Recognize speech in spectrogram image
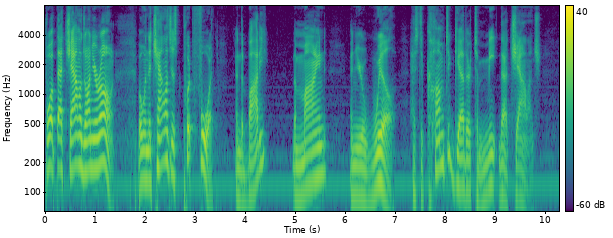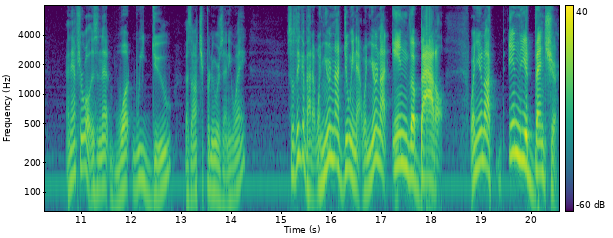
forth that challenge on your own. But when the challenge is put forth and the body the mind, and your will has to come together to meet that challenge. And after all, isn't that what we do as entrepreneurs anyway? So think about it. When you're not doing that, when you're not in the battle, when you're not in the adventure,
